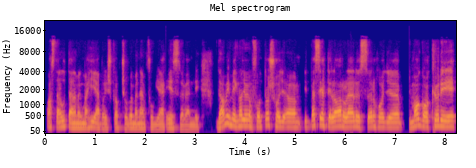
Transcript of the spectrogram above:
aztán utána meg már hiába is kapcsol be, mert nem fogják észrevenni. De ami még nagyon fontos, hogy uh, itt beszéltél arról először, hogy uh, maga köré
